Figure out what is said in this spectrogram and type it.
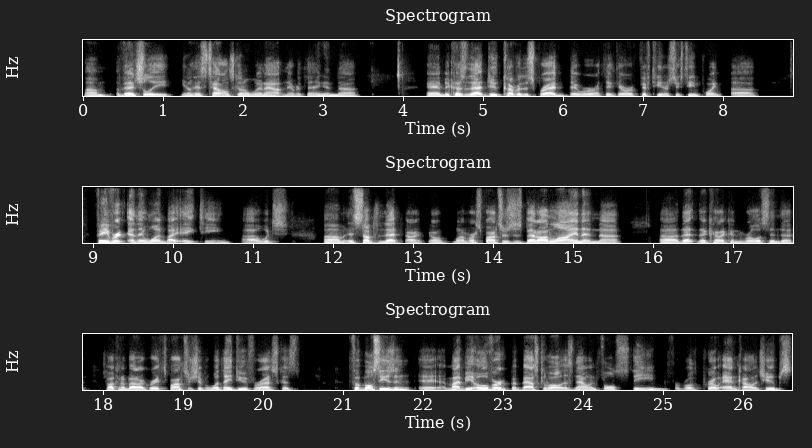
um, eventually, you know, his talent's going to win out and everything, and uh, and because of that, Duke covered the spread. They were, I think, they were 15 or 16 point uh, favorite, and they won by 18, uh, which um, is something that uh, you know, one of our sponsors is Bet Online, and uh, uh, that that kind of can roll us into talking about our great sponsorship and what they do for us because football season uh, might be over, but basketball is now in full steam for both pro and college hoops.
